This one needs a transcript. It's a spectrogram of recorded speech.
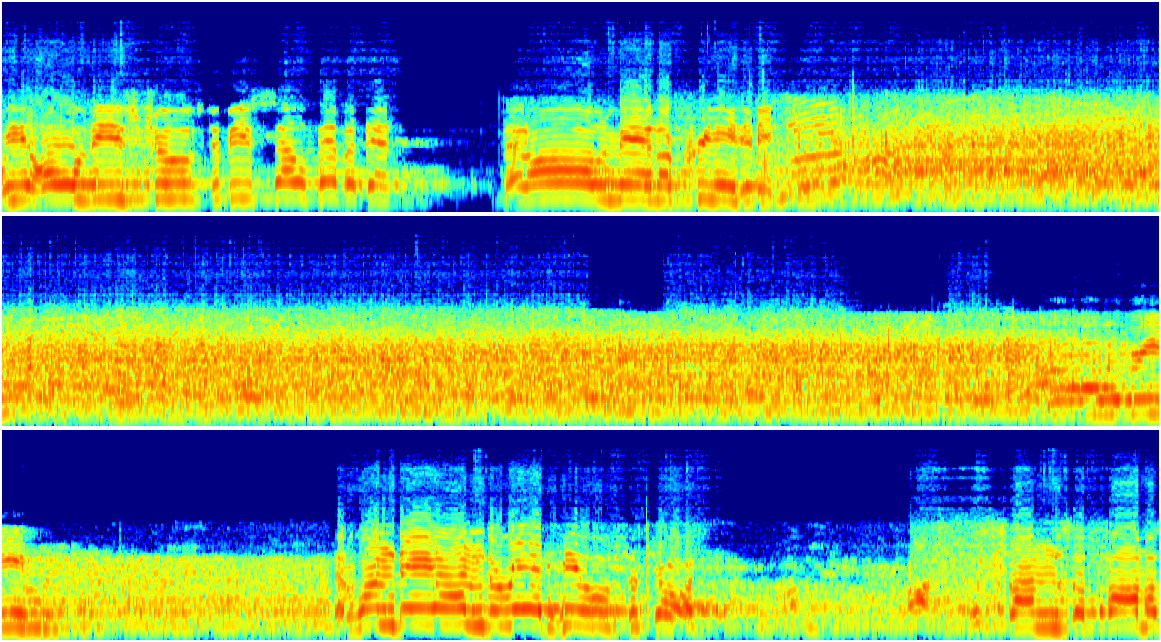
We hold these truths to be self evident that all men are created equal. I have a dream that one day on the red hills of Georgia, the sons of former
